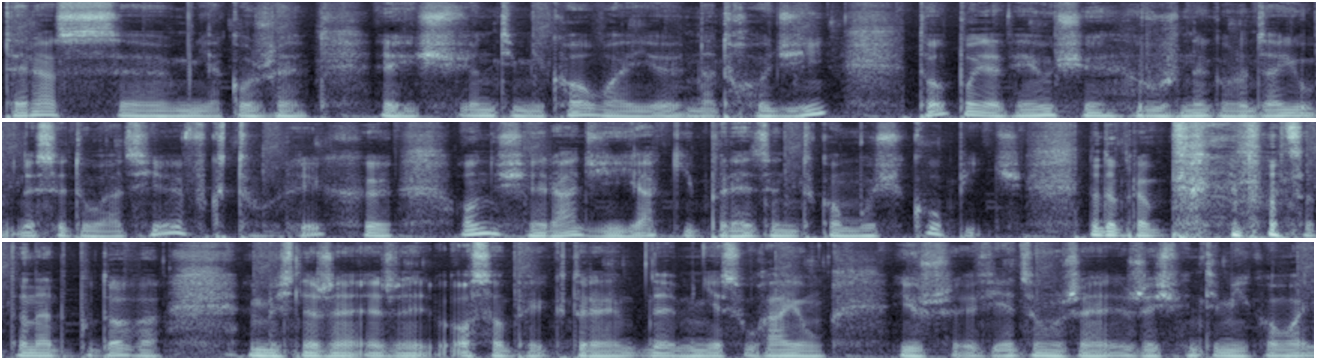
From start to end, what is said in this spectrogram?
teraz, jako że święty Mikołaj nadchodzi, to pojawiają się różnego rodzaju sytuacje, w których on się radzi, jaki prezent komuś kupić. No dobra, po co ta nadbudowa? Myślę, że, że osoby, które mnie słuchają, już wiedzą, że, że święty Mikołaj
